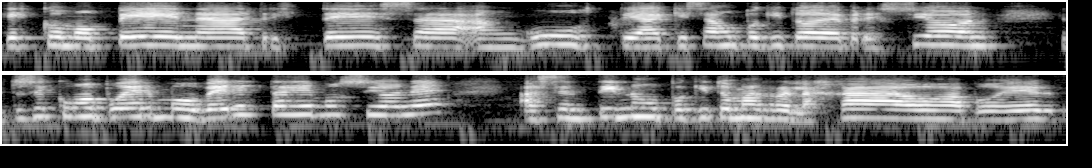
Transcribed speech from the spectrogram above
que es como pena, tristeza, angustia, quizás un poquito de depresión? Entonces, ¿cómo poder mover estas emociones a sentirnos un poquito más relajados, a poder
